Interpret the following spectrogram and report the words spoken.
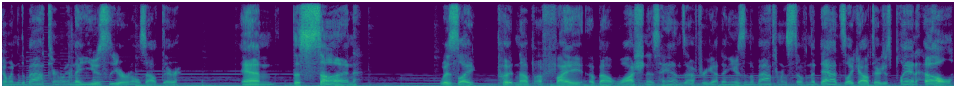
come into the bathroom and they use the urinals out there. And the son was like putting up a fight about washing his hands after he got done using the bathroom and stuff. And the dad's like out there just playing hell,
